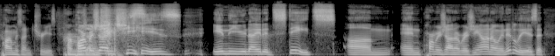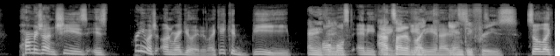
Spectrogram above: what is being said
Parmesan trees Parmesan Parmesan cheese. in the United States um, and Parmigiano Reggiano in Italy is that Parmesan cheese is pretty much unregulated. Like it could be Anything. almost anything outside of in like the United States. antifreeze. So like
